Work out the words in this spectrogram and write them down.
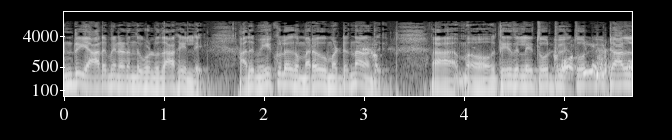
என்று யாருமே நடந்து கொள்வதாக இல்லை. அது மேற்குலக மரபு மட்டும்தான் அது. தேர்தலை தோற்று தோல்விவிட்டால்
